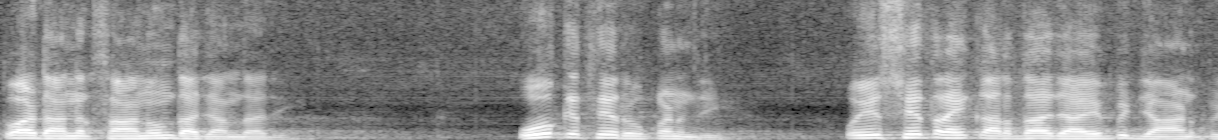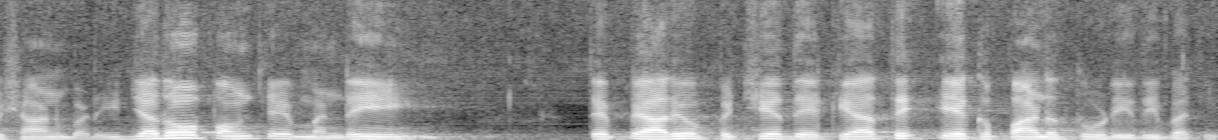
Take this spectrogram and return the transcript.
ਤੁਹਾਡਾ ਨੁਕਸਾਨ ਹੁੰਦਾ ਜਾਂਦਾ ਜੀ। ਉਹ ਕਿੱਥੇ ਰੋਕਣ ਜੀ? ਉਹ ਇਸੇ ਤਰ੍ਹਾਂ ਹੀ ਕਰਦਾ ਜਾਏ ਵੀ ਜਾਣ ਪਛਾਣ ਬੜੀ। ਜਦੋਂ ਪਹੁੰਚੇ ਮੰਡੀ ਤੇ ਪਿਆਰਿਓ ਪਿੱਛੇ ਦੇਖਿਆ ਤੇ ਇੱਕ ਪੰਡ ਤੂੜੀ ਦੀ ਬਚੀ।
